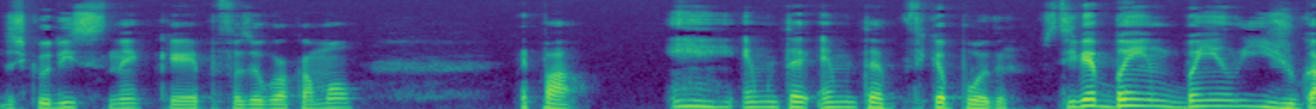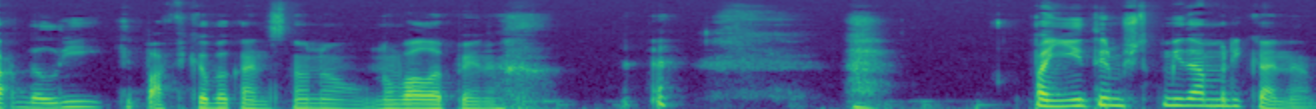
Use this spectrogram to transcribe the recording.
das que eu disse, né? Que é para fazer o guacamole. Epá, é, é muita, é muita, fica podre. Se estiver bem, bem ali, jogado ali, tipo, pá, fica bacana, senão não, não vale a pena. pá, e em termos de comida americana,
